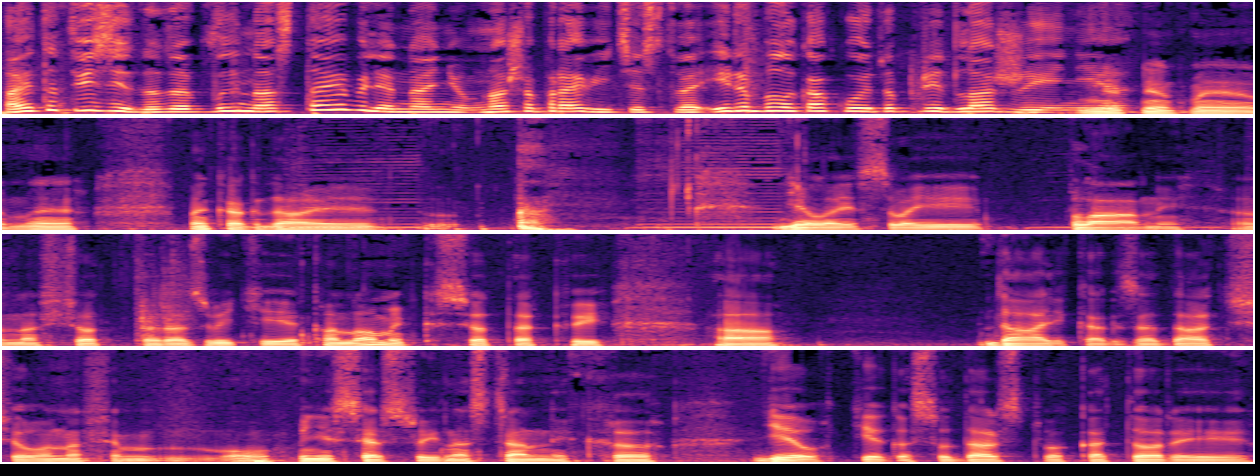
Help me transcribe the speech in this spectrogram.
А этот визит, это вы настаивали на нем, наше правительство, или было какое-то предложение? Нет, нет, мы, мы, мы когда э, делаем свои планы насчет развития экономики, все-таки а, дали как задачу нашему Министерству иностранных дел те государства, которые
